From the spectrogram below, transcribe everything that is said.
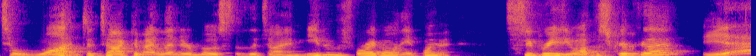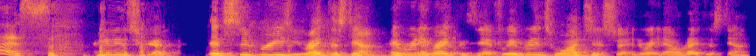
to want to talk to my lender most of the time, even before I go on the appointment. Super easy. You want the script for that? Yes. Give you the script. It's super easy. Write this down. Everybody, Okay. write this down. If everybody's watching this right right now, write this down.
